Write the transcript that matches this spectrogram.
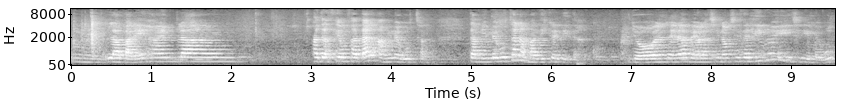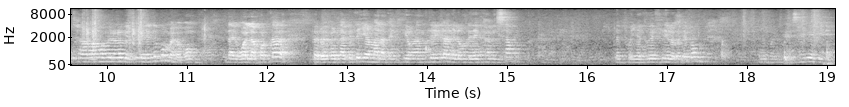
mm, la pareja en plan atracción fatal, a mí me gustan. También me gustan las más discretitas. Yo en realidad veo la sinopsis del libro y si me gusta más o menos lo que estoy leyendo, pues me lo compro. Da igual la portada. Pero es verdad que te llama la atención antes la del hombre descamisado. Después ya tú decides lo que te compras. esa es mi opinión.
